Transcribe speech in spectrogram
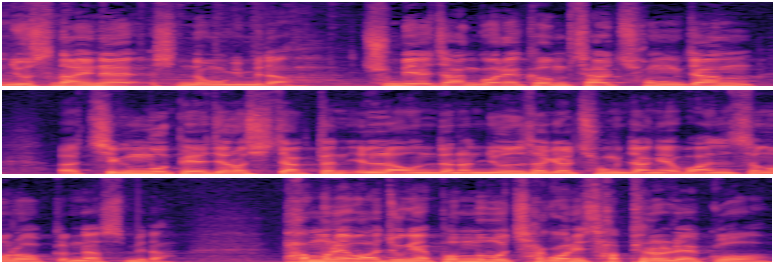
뉴스나인의 신동욱입니다. 추미애 장관의 검찰총장 어, 직무 배제로 시작된 1라운드는 윤석열 총장의 완성으로 끝났습니다. 파문의 와중에 법무부 차관이 사표를 냈고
